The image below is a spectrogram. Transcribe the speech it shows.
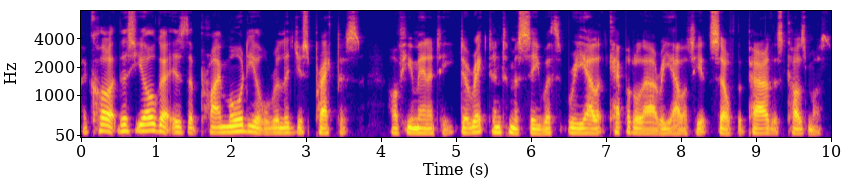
I call it this yoga is the primordial religious practice of humanity, direct intimacy with reality, capital R reality itself, the power of this cosmos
